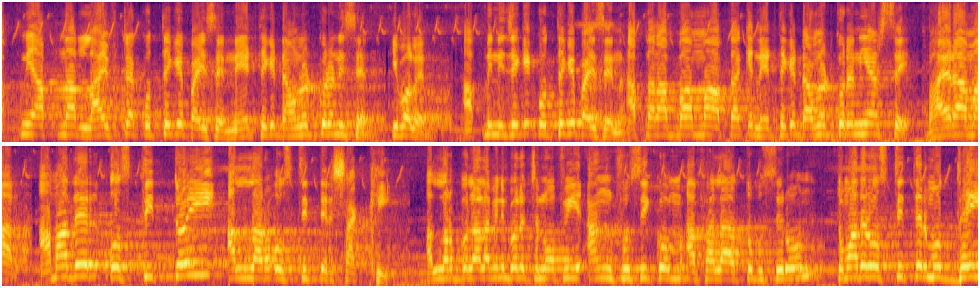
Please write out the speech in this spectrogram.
আপনি আপনার লাইফটা কোত্থেকে পাইছেন? নেট থেকে ডাউনলোড করে নিছেন? কি বলেন? আপনি নিজেকে কোত্থেকে পাইছেন? আপনার আব্বা, আম্মা আপনাকে নেট থেকে ডাউনলোড করে নিয়ে আসছে? ভাইরা আমার, আমাদের অস্তিত্বই আল্লাহর অস্তিত্বের সাক্ষী। আল্লাহ রাব্বুল আলামিন বলেছেন, ওফি আনফুসিকুম আফালা তুবসিরুন? তোমাদের অস্তিত্বের মধ্যেই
